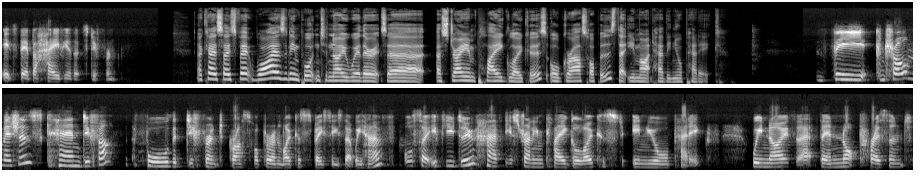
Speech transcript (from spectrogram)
it's their behaviour that's different. Okay, so Svet, why is it important to know whether it's a Australian plague locust or grasshoppers that you might have in your paddock? The control measures can differ for the different grasshopper and locust species that we have. Also, if you do have the Australian plague locust in your paddocks, we know that they're not present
